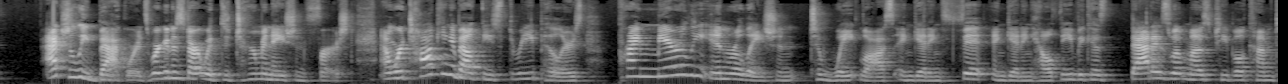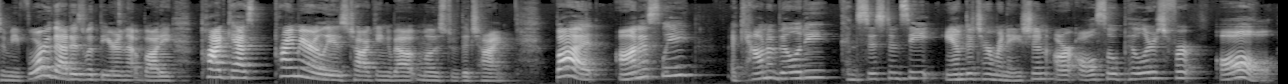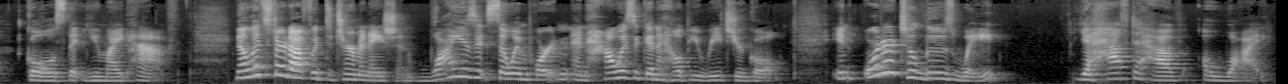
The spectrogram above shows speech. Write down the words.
actually backwards. We're going to start with determination first. And we're talking about these three pillars primarily in relation to weight loss and getting fit and getting healthy because that is what most people come to me for. That is what the Earn That Body podcast primarily is talking about most of the time. But honestly, accountability, consistency, and determination are also pillars for all goals that you might have. Now, let's start off with determination. Why is it so important and how is it going to help you reach your goal? In order to lose weight, you have to have a why.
